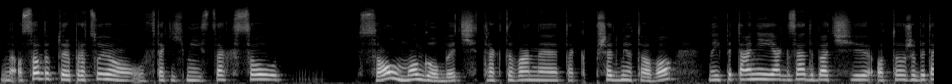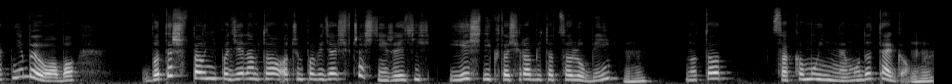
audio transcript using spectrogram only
no, osoby, które pracują w takich miejscach są, są, mogą być traktowane tak przedmiotowo. No i pytanie, jak zadbać o to, żeby tak nie było, bo, bo też w pełni podzielam to, o czym powiedziałaś wcześniej, że jeśli, jeśli ktoś robi to, co lubi, Mhm. no to co komu innemu do tego. Mhm.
